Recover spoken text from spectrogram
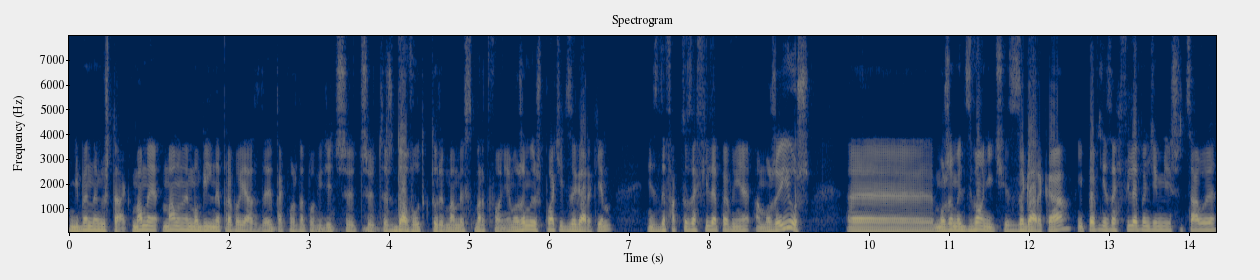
nie będą już tak. Mamy, mamy mobilne prawo jazdy, tak można powiedzieć, czy, czy też dowód, który mamy w smartfonie. Możemy już płacić zegarkiem, więc de facto za chwilę pewnie, a może już, e, możemy dzwonić z zegarka i pewnie za chwilę będziemy jeszcze cały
